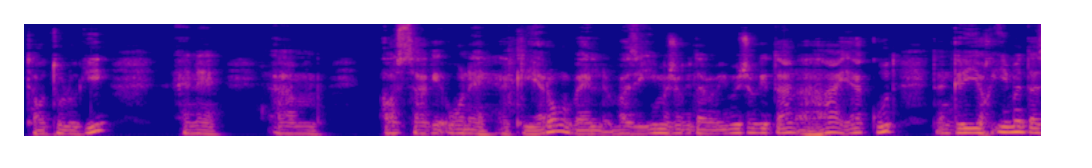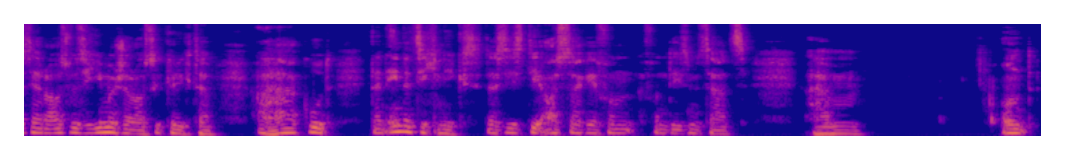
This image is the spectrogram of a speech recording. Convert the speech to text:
Tautologie, eine ähm, Aussage ohne Erklärung, weil was ich immer schon getan habe, immer schon getan, aha, ja gut, dann kriege ich auch immer das heraus, was ich immer schon rausgekriegt habe. Aha, gut, dann ändert sich nichts. Das ist die Aussage von, von diesem Satz. Ähm, und,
